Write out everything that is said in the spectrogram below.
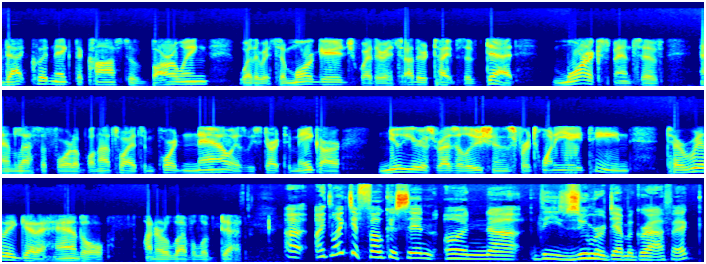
That could make the cost of borrowing, whether it's a mortgage, whether it's other types of debt, more expensive and less affordable. And that's why it's important now as we start to make our New Year's resolutions for 2018 to really get a handle on our level of debt. Uh, I'd like to focus in on uh, the Zoomer demographic,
